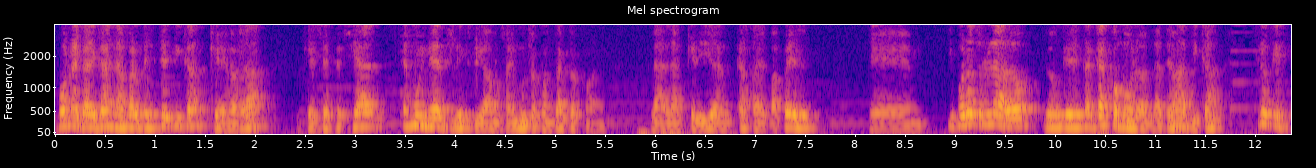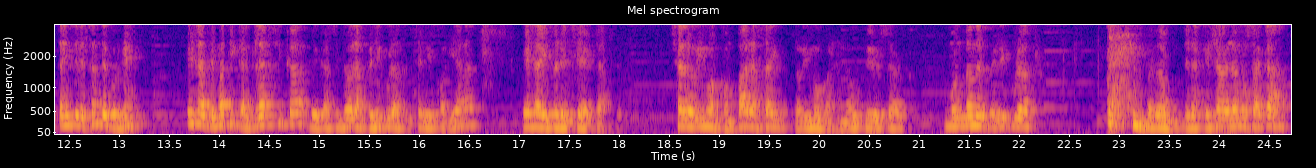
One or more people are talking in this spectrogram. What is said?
Vos recalcás la parte estética, que es verdad, que es especial. Es muy Netflix, digamos, hay muchos contactos con la, querida Casa de Papel. Eh, y por otro lado, lo que destacás como la temática, creo que está interesante porque es, es la temática clásica de casi todas las películas y series coreanas, es la diferencia de clases. Ya lo vimos con Parasite, lo vimos con Snowpiercer, un montón de películas, perdón, de las que ya hablamos acá,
